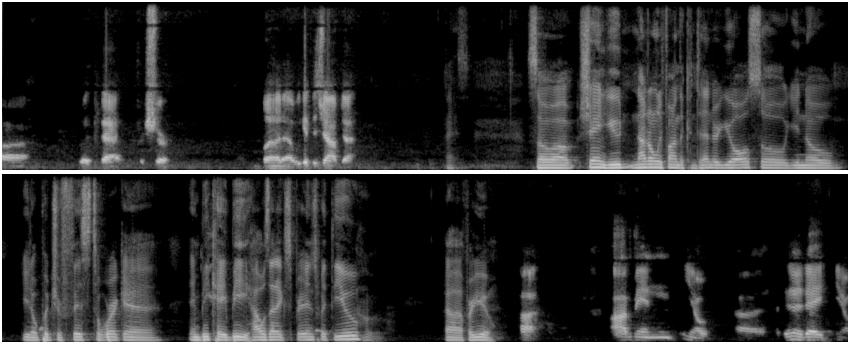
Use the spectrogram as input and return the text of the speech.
uh, with that for sure. But uh, we get the job done. Nice. So uh, Shane, you not only find the contender, you also you know you know, put your fist to work in, in BKB. How was that experience with you? Uh, for you? Uh, I mean, you know, uh, at the end of the day, you know,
